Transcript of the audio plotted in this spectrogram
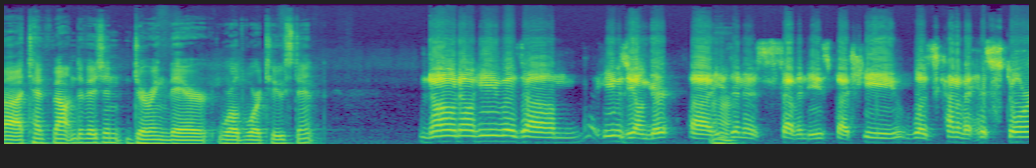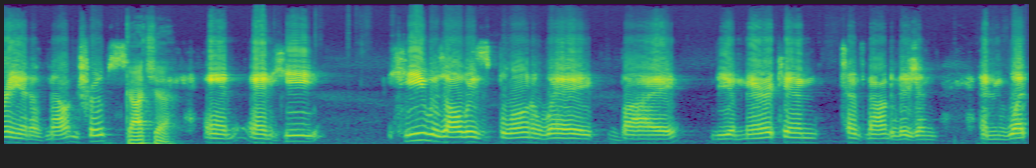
Uh, 10th Mountain Division during their World War II stint? No, no, he was um, he was younger. Uh, He's Uh-huh. in his seventies, but he was kind of a historian of mountain troops, Gotcha. and and he he was always blown away by the American 10th Mountain Division and what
